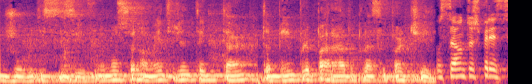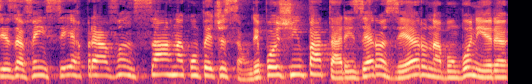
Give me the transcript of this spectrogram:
um jogo decisivo. Emocionalmente a gente tem que estar também preparado para essa partida. O Santos precisa vencer para avançar na competição. Depois de empatar em 0 a 0 na Bomboneira,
